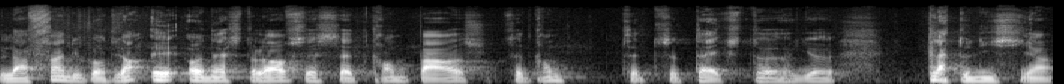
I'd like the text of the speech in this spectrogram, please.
la fin du courtisan. Et Honest Love, c'est cette grande page, cette grande, ce texte euh, platonicien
